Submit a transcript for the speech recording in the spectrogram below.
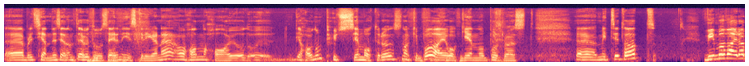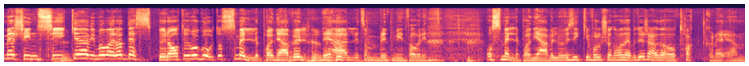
eh, Blitt kjendis gjennom TV 2-serien Iskrigerne. Og han har jo De har jo noen pussige måter å snakke på da, i hockeyen og på Oslo øst. Eh, Mitt sitat vi må være mer sinnssyke, vi må være desperate, vi må gå ut og smelle på en jævel. Det er liksom blitt min favoritt. Å smelle på en jævel. Hvis ikke folk skjønner hva det betyr, så er det da å takle en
